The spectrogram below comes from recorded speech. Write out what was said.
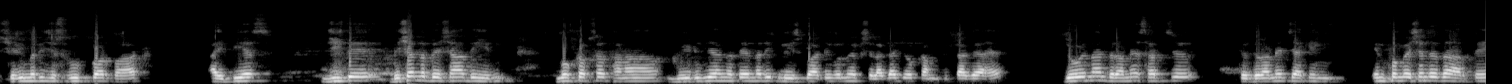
Shrimati Jasroop Kaur Bath IPS ji ਦੇ ਦਿਸ਼ਾ ਨਿਰਦੇਸ਼ਾਂ ਅਧੀਨ ਮੁੱਖ ਅਫਸਰ ਥਾਣਾ ਬੀ ਡਿਵੀਜ਼ਨ ਅਤੇ ਇਹਨਾਂ ਦੀ ਪੁਲਿਸ ਪਾਰਟੀ ਵੱਲੋਂ ਇੱਕ ਸ਼ਲਾਘਾਯੋਗ ਕੰਮ ਕੀਤਾ ਗਿਆ ਹੈ ਜੋ ਇਹਨਾਂ ਦੌਰਾਨੇ ਸਰਚ ਤੇ ਦੌਰਾਨੇ ਚੈਕਿੰਗ ਇਨਫੋਰਮੇਸ਼ਨ ਦੇ ਆਧਾਰ ਤੇ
